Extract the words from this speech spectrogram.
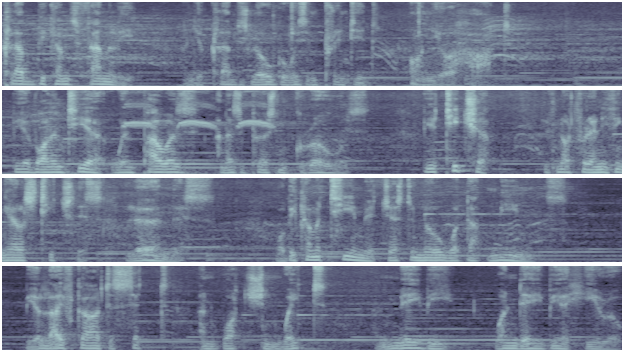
Club becomes family, and your club's logo is imprinted on your heart. Be a volunteer who empowers and as a person grows. Be a teacher, if not for anything else, teach this, learn this. Or become a teammate just to know what that means. Be a lifeguard to sit and watch and wait, and maybe one day be a hero.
